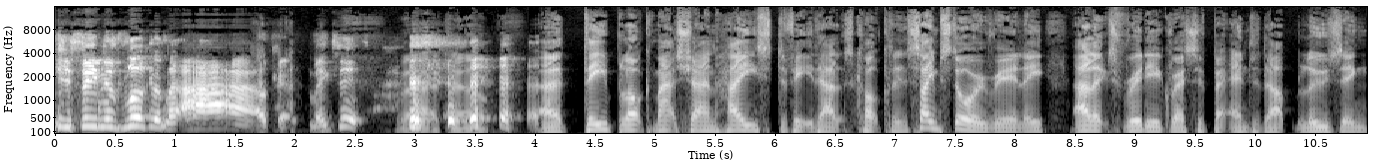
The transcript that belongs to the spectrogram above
you seen this look, and it's like, ah, okay, makes sense. Right, uh, D block Matt Shane Haste defeated Alex Coughlin. Same story, really. Alex really aggressive, but ended up losing.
